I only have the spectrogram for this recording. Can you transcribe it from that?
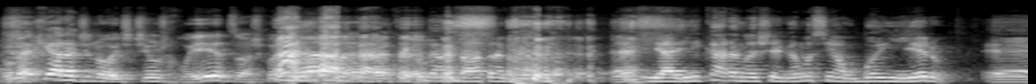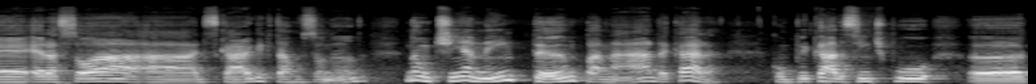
Como é que era de noite? Tinha uns ruídos, umas coisas? Não, né? cara, até que não, tava tranquilo. É, e aí, cara, nós chegamos assim, ó, o banheiro é, era só a, a descarga que tava funcionando. Não tinha nem tampa, nada, cara. Complicado, assim, tipo, ah,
